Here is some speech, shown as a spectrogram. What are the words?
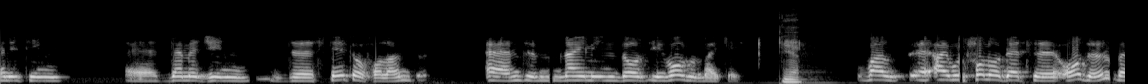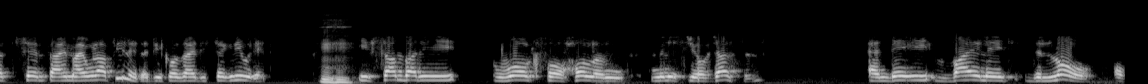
anything uh, damaging the state of Holland and naming those involved with my case. Yeah. Well, uh, I will follow that uh, order, but at the same time I will appeal it because I disagree with it. Mhm. If somebody work for Holland Ministry of Justice and they violate the law of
